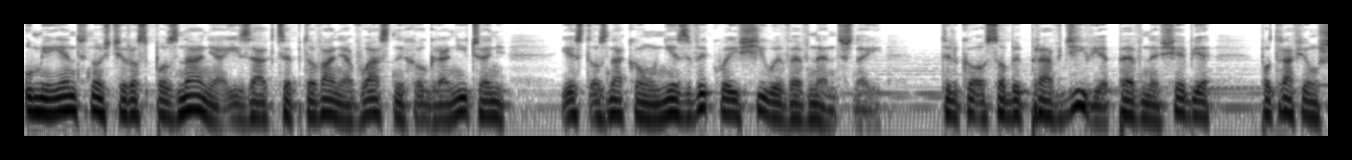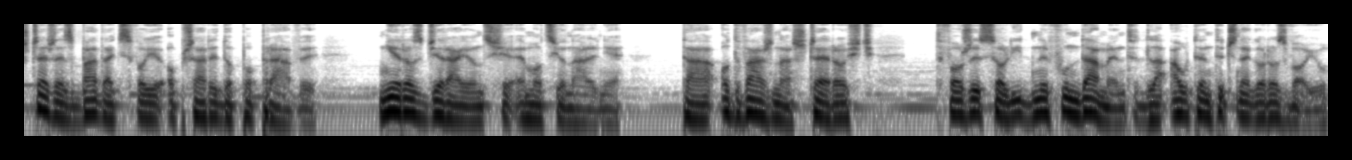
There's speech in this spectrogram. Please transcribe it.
Umiejętność rozpoznania i zaakceptowania własnych ograniczeń jest oznaką niezwykłej siły wewnętrznej. Tylko osoby prawdziwie pewne siebie potrafią szczerze zbadać swoje obszary do poprawy, nie rozdzierając się emocjonalnie. Ta odważna szczerość tworzy solidny fundament dla autentycznego rozwoju.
